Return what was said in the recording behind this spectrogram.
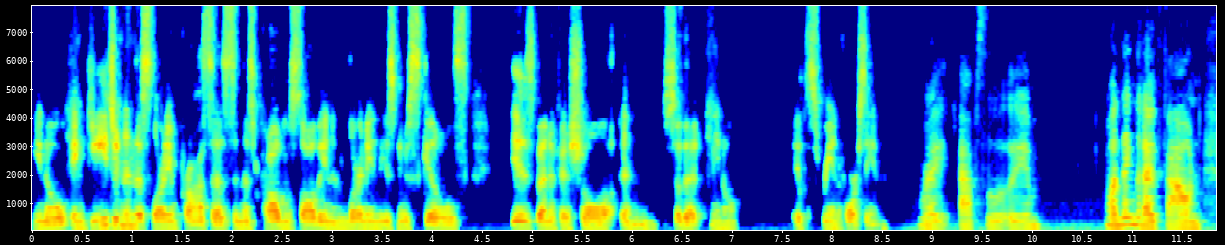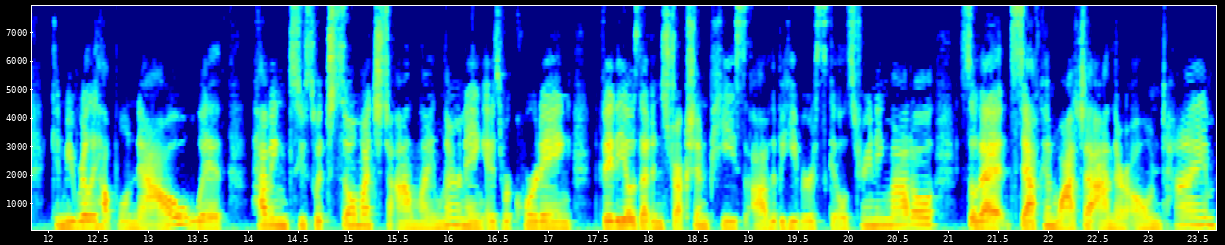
you know engaging in this learning process and this problem solving and learning these new skills is beneficial and so that you know it's reinforcing. Right absolutely one thing that I've found can be really helpful now with having to switch so much to online learning is recording videos that instruction piece of the behavior skills training model so that staff can watch that on their own time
